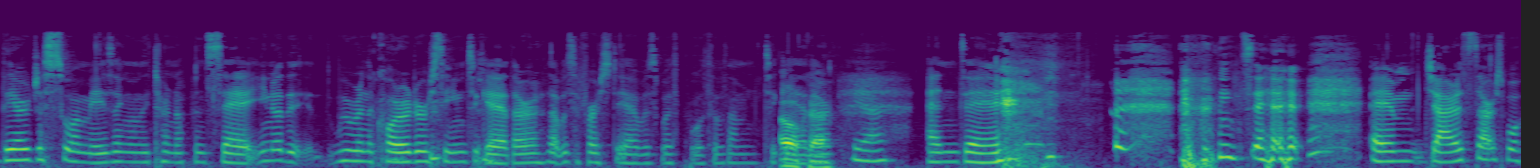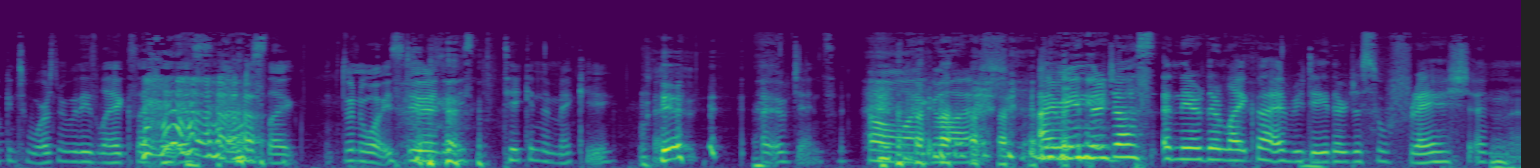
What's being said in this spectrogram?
they are just so amazing when they turn up and say, you know, the, we were in the corridor scene together. That was the first day I was with both of them together. Yeah. And, uh, and uh, um, Jared starts walking towards me with his legs like this. and I'm just like, don't know what he's doing. He's taking the Mickey out, out of Jensen. Oh my gosh. I mean, they're just, and they're they're like that every day. They're just so fresh. And mm.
